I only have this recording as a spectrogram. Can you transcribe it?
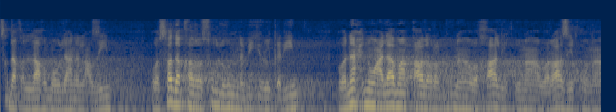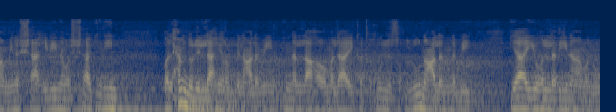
صدق الله مولانا العظيم وصدق رسوله النبي الكريم ونحن على ما قال ربنا وخالقنا ورازقنا من الشاهدين والشاكرين والحمد لله رب العالمين. إن الله وملائكته يصلون على النبي. يا أيها الذين آمنوا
